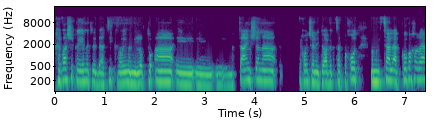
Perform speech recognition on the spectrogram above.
חברה שקיימת לדעתי כבר אם אני לא טועה 200 שנה, יכול להיות שאני טועה וקצת פחות, ממליצה לעקוב אחריה.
